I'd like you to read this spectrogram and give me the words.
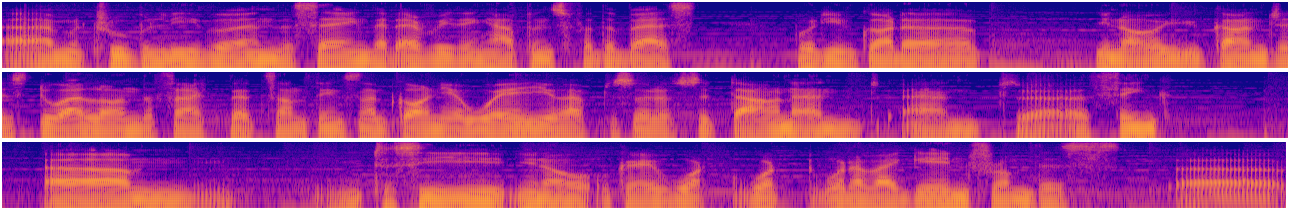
I'm a true believer in the saying that everything happens for the best, but you've got to, you know, you can't just dwell on the fact that something's not gone your way. You have to sort of sit down and and uh, think. Um, to see you know okay what what what have i gained from this uh,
